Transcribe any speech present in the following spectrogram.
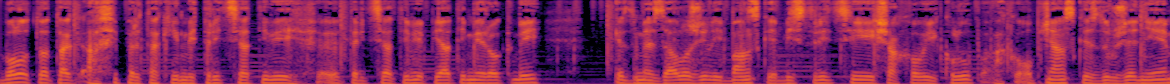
Bolo to tak asi pred takými 30, 35 rokmi, keď sme založili v Banskej Bystrici šachový klub ako občianske združenie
